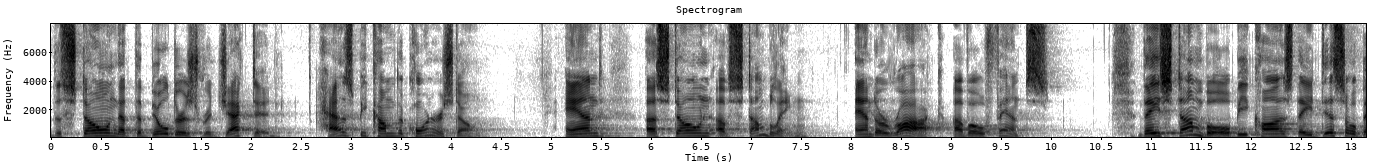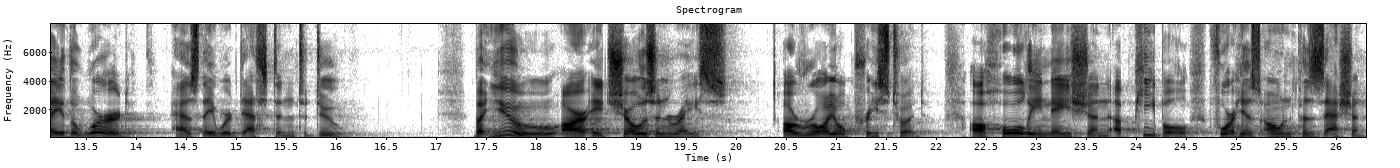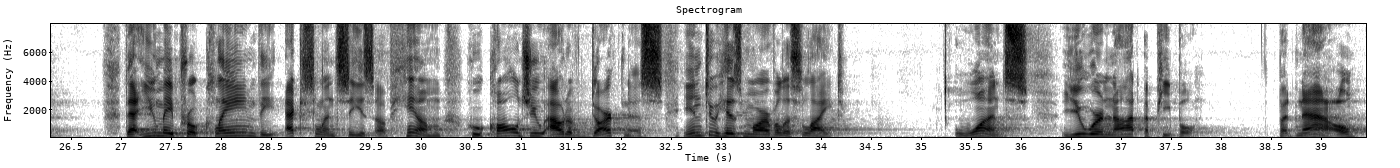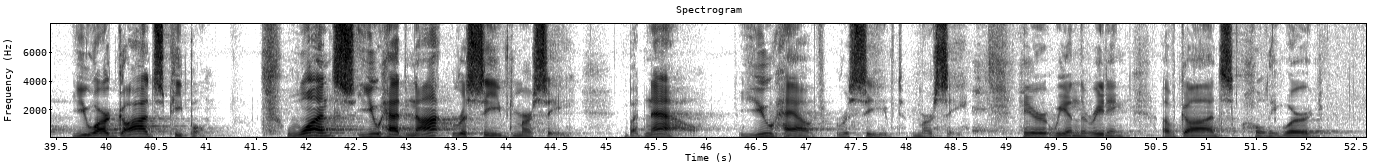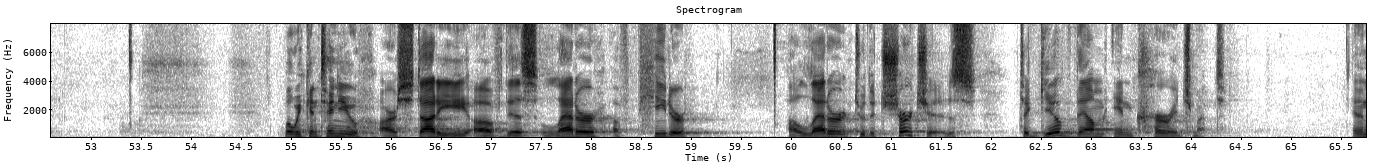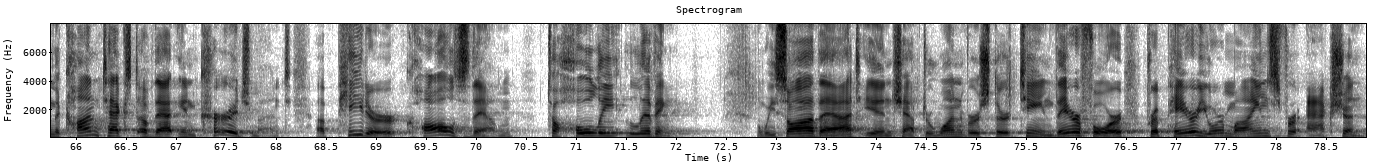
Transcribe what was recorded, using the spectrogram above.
the stone that the builders rejected has become the cornerstone, and a stone of stumbling and a rock of offense. They stumble because they disobey the word as they were destined to do. But you are a chosen race, a royal priesthood, a holy nation, a people for his own possession that you may proclaim the excellencies of him who called you out of darkness into his marvelous light. Once you were not a people, but now you are God's people. Once you had not received mercy, but now you have received mercy. Here we end the reading of God's holy word. Well, we continue our study of this letter of Peter, a letter to the churches to give them encouragement. And in the context of that encouragement, uh, Peter calls them to holy living. We saw that in chapter 1, verse 13. Therefore, prepare your minds for action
